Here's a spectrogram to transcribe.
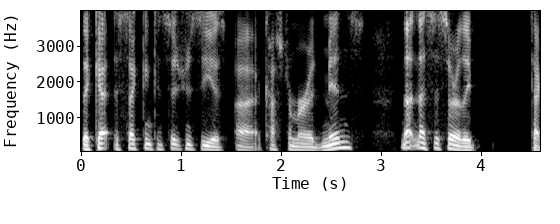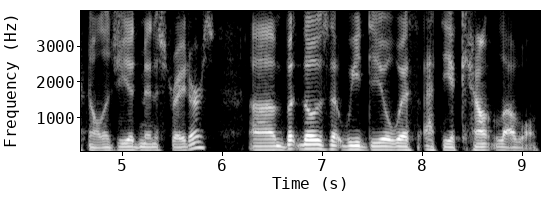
The second constituency is uh, customer admins, not necessarily technology administrators, um, but those that we deal with at the account level,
